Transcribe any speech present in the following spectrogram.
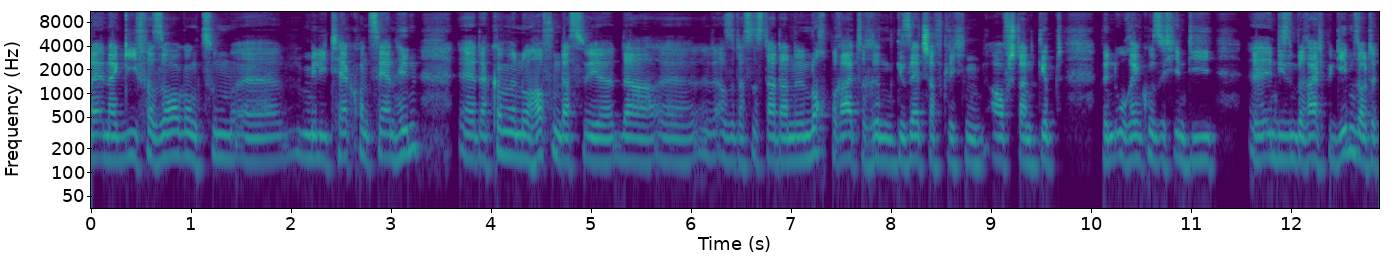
der Energieversorgung zum äh, Militärkonzern hin. Äh, da können wir nur hoffen, dass wir da, äh, also dass es da dann einen noch breiteren gesellschaftlichen Aufstand gibt, wenn Urenco sich in die äh, in diesen Bereich begeben sollte.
